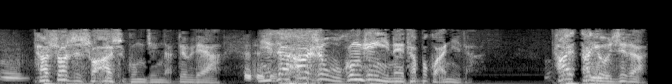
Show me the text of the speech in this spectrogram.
嗯他说是说二十公斤的，对不对啊？对对对你在二十五公斤以内，他不管你的。他他有这个，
